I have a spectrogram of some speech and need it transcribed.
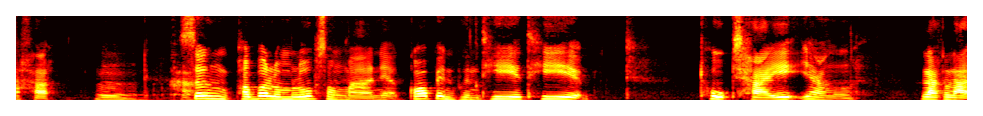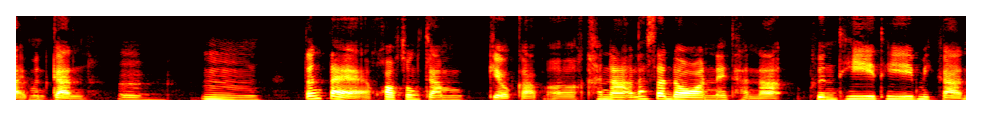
นะคะอืมค่ะ ซึ่งพระบรมรูปทรงม้าเนี่ยก็เป็นพื้นที่ที่ถูกใช้อย่างหลากหลายเหมือนกันอืมอืมตั้งแต่ความทรงจำเกี่ยวกับเอ่อคณะรัษฎรในฐานะพื้นที่ที่มีการ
